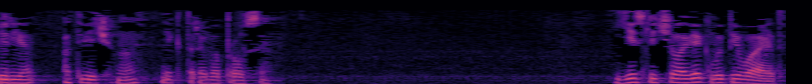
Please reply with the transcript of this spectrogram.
Теперь я отвечу на некоторые вопросы. Если человек выпивает,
